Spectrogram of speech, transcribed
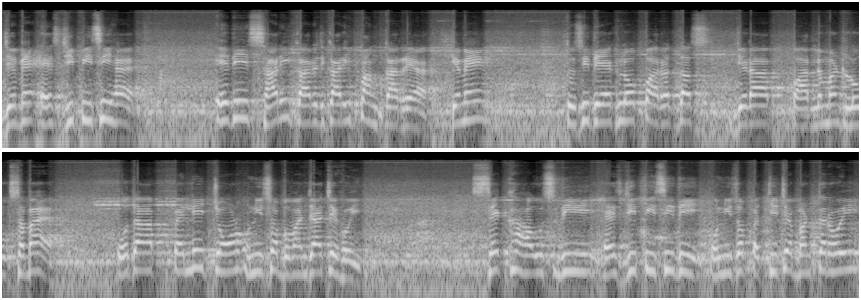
ਜਿਵੇਂ ਐਸਜੀਪੀਸੀ ਹੈ, ਇਹਦੀ ਸਾਰੀ ਕਾਰਜਕਾਰੀ ਭੰਗ ਕਰ ਰਿਹਾ ਕਿਵੇਂ? ਤੁਸੀਂ ਦੇਖ ਲਓ, ਭਾਰਤ ਦਾ ਜਿਹੜਾ ਪਾਰਲੀਮੈਂਟ ਲੋਕ ਸਭਾ ਹੈ, ਉਹਦਾ ਪਹਿਲੀ ਚੋਣ 1952 'ਚ ਹੋਈ। ਸਿੱਖ ਹਾਊਸ ਦੀ ਐਸਜੀਪੀਸੀ ਦੀ 1925 'ਚ ਬਣਤਰ ਹੋਈ।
